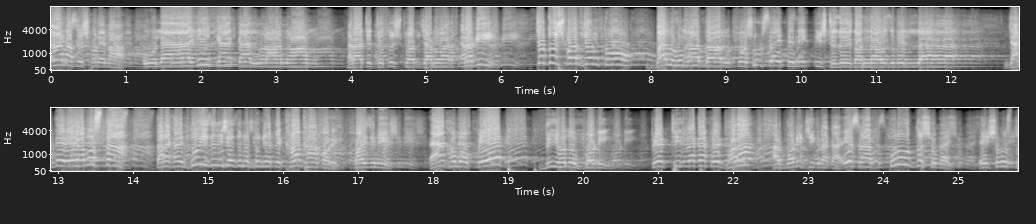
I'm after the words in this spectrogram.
কান আছে শোনে না। উলাইকা কাল আনাম। এরা হচ্ছে চতুষ্পদ জানোয়ার। এরা কি? জন্তু বালহুমা দল পশুর চাইতে নিকৃষ্ট। যাদের এই অবস্থা, তারা খালি দুই জিনিসের জন্য দুনিয়াতে খা খা করে। কয় জিনিস? এক হলো পেট, দুই হলো বডি। পেট ঠিক রাখা, পেট ভরা, আর বডি ঠিক রাখা। এছাড়া কোনো উদ্দেশ্য নাই। এই সমস্ত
